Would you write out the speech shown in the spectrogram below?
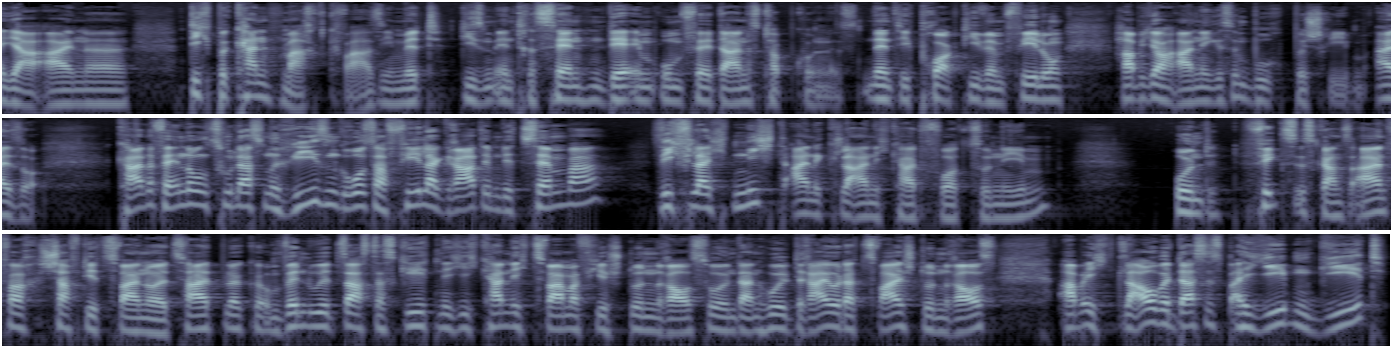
ja, eine, dich bekannt macht quasi mit diesem Interessenten, der im Umfeld deines Top-Kunden ist. Nennt sich proaktive Empfehlung, habe ich auch einiges im Buch beschrieben. Also, keine Veränderung zulassen, riesengroßer Fehler, gerade im Dezember, sich vielleicht nicht eine Kleinigkeit vorzunehmen. Und fix ist ganz einfach, schaff dir zwei neue Zeitblöcke. Und wenn du jetzt sagst, das geht nicht, ich kann nicht zweimal vier Stunden rausholen, dann hol drei oder zwei Stunden raus. Aber ich glaube, dass es bei jedem geht,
